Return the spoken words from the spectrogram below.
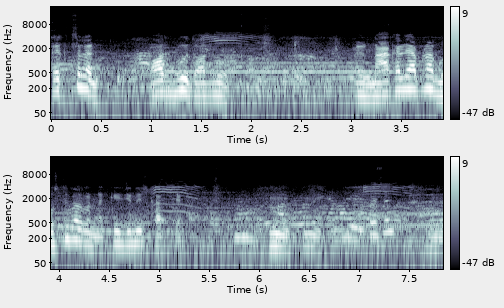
এক্সেলেন্ট অদ্ভুত অদ্ভুত। না খেলে আপনারা বুঝতে পারবেন না কি জিনিস খাচ্ছেন। হুম হুম।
